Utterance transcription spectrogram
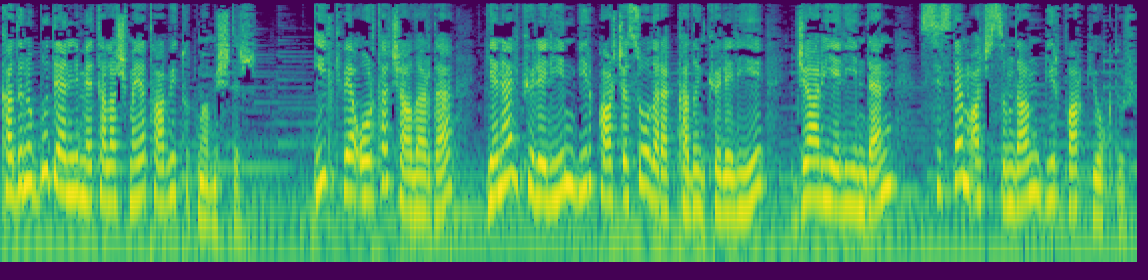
kadını bu denli metalaşmaya tabi tutmamıştır. İlk ve orta çağlarda genel köleliğin bir parçası olarak kadın köleliği, cariyeliğinden sistem açısından bir fark yoktur.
